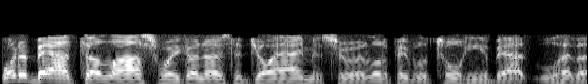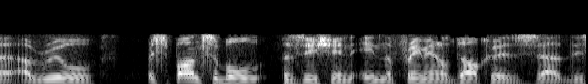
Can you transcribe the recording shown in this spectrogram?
What about uh, last week? I noticed that Jye Amos, who a lot of people are talking about, will have a, a real responsible position in the Fremantle Dockers uh, this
